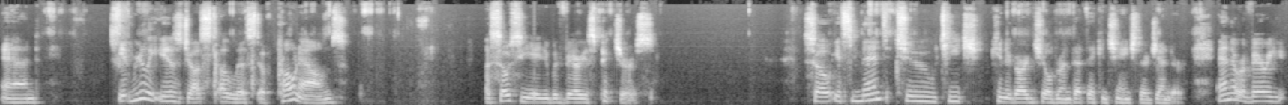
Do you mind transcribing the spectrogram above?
And it really is just a list of pronouns associated with various pictures. So it's meant to teach kindergarten children that they can change their gender. And there are very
